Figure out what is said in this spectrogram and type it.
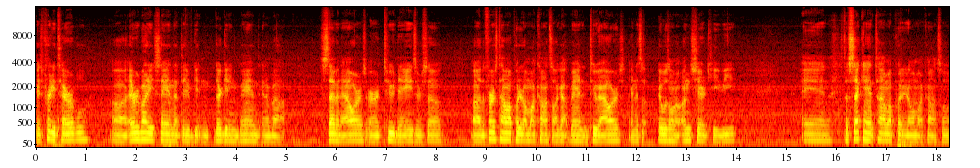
is pretty terrible. Uh, everybody's saying that they've getting they're getting banned in about seven hours or two days or so. Uh, the first time I put it on my console, I got banned in two hours, and it's it was on an unshared KV. And the second time I put it on my console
